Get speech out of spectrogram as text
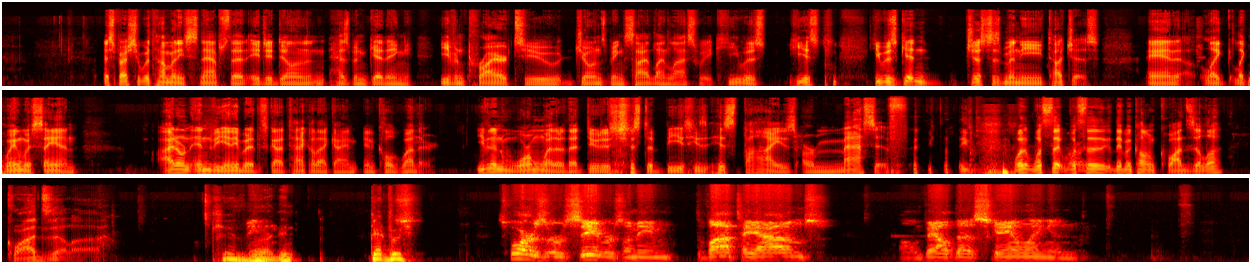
especially with how many snaps that AJ Dillon has been getting even prior to Jones being sidelined last week. He was he is he was getting just as many touches. And uh, like like Wayne was saying, I don't envy anybody that's got to tackle that guy in, in cold weather. Even in warm weather, that dude is just a beast. He's, his thighs are massive. What, what's the what's the they've been calling him Quadzilla? Quadzilla. Good lord. And- Good, Vooch. As far as the receivers, I mean, Davante Adams, um, Valdes-Scantling, and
